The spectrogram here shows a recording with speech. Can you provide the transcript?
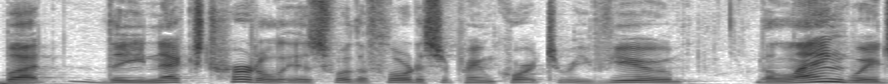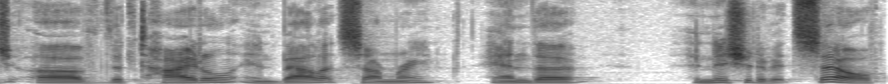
but the next hurdle is for the Florida Supreme Court to review the language of the title and ballot summary and the initiative itself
